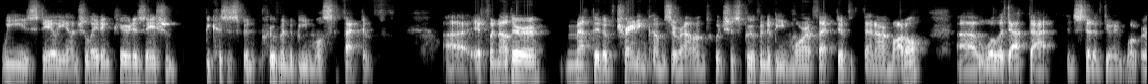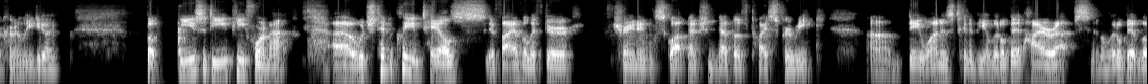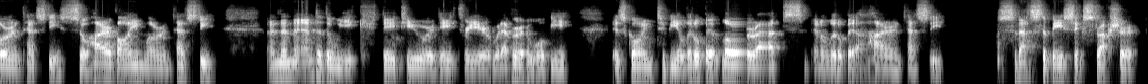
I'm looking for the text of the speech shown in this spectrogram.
we use daily undulating periodization because it's been proven to be most effective. Uh, if another method of training comes around, which is proven to be more effective than our model, uh, we'll adapt that instead of doing what we're currently doing. But we use a DUP format, uh, which typically entails if I have a lifter training squat, bench, and deadlift twice per week. Um, day one is going to be a little bit higher reps and a little bit lower intensity. So higher volume, lower intensity. And then the end of the week, day two or day three or whatever it will be, is going to be a little bit lower reps and a little bit higher intensity. So that's the basic structure.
